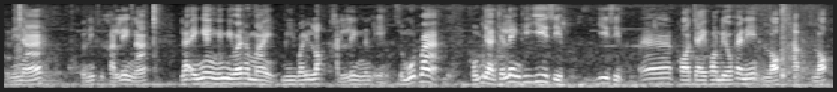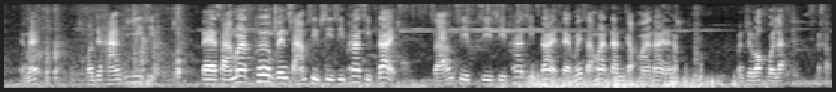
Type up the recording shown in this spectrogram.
ตัวนี้นะ ตัวนี้คือคันเร่งนะ และไอ้แง่งนี้มีไว้ทำไม มีไว้ล็อกคันเร่งนั่นเอง สมมุติว่าผมอยากจะเร่งที่ 20 20อ่าพอใจความเร็วแค่นี้ล็อกครับล็อกเห็นไหมมันจะค้างที่ 20 แต่สามารถเพิ่มเป็น 30 40 50 ได้ 30 40 50 ได้ แต่ไม่สามารถดันกลับมาได้นะครับ มันจะล็อกไว้แล้วนะครับ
